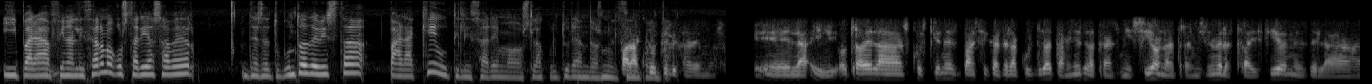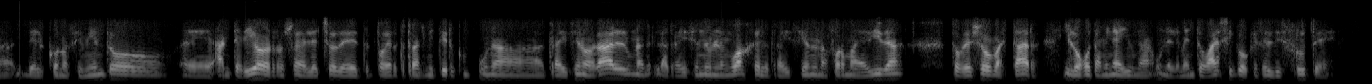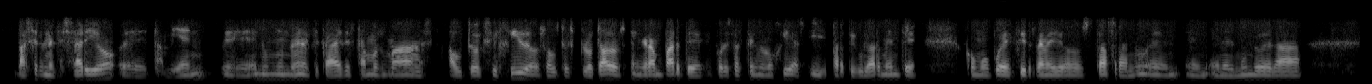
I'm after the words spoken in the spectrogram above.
y para finalizar me gustaría saber, desde tu punto de vista, ¿para qué utilizaremos la cultura en 2050? ¿Para qué utilizaremos? Eh, la, y otra de las cuestiones básicas de la cultura también es la transmisión, la transmisión de las tradiciones, de la, del conocimiento eh, anterior, o sea, el hecho de poder transmitir una tradición oral, una, la tradición de un lenguaje, la tradición de una forma de vida, todo eso va a estar. Y luego también hay una, un elemento básico que es el disfrute va a ser necesario eh, también eh, en un mundo en el que cada vez estamos más autoexigidos, autoexplotados en gran parte por estas tecnologías y particularmente, como puede decir Remedios Zafra, ¿no? en, en, en el mundo de la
